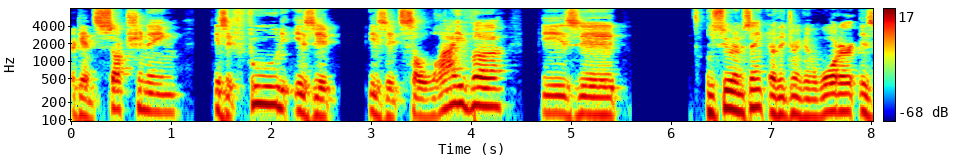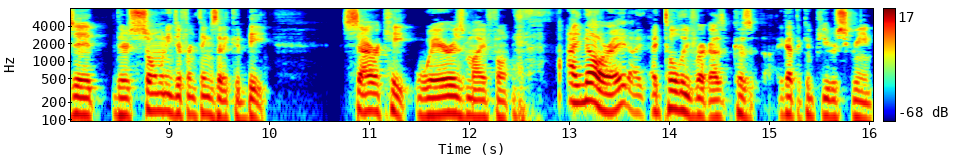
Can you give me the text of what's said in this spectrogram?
again, suctioning. Is it food? Is it is it saliva? Is it you see what I'm saying? Are they drinking water? Is it there's so many different things that it could be. Sarah Kate, where is my phone? I know, right? I, I totally forgot because I got the computer screen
